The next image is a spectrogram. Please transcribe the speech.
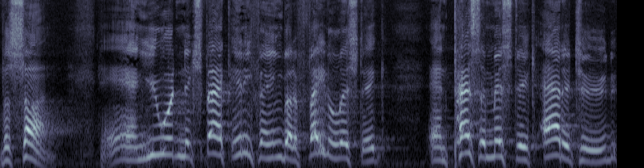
the sun. And you wouldn't expect anything but a fatalistic and pessimistic attitude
